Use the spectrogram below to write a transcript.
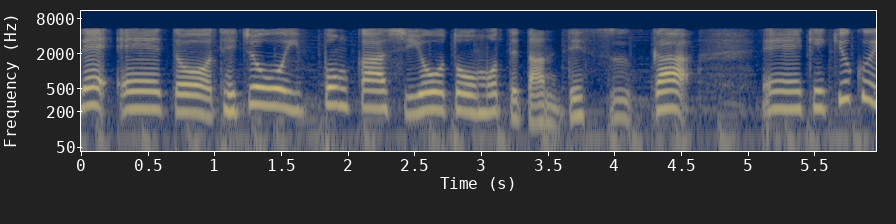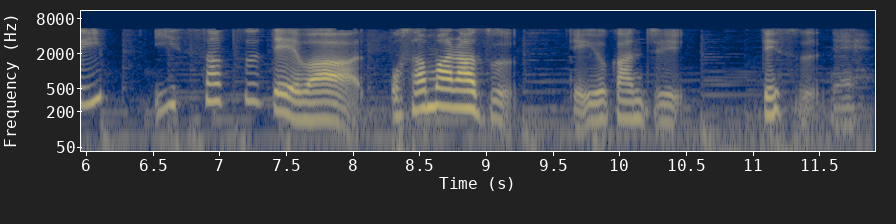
で、えっ、ー、と、手帳を一本化しようと思ってたんですが、えー、結局一冊では収まらずっていう感じですね。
